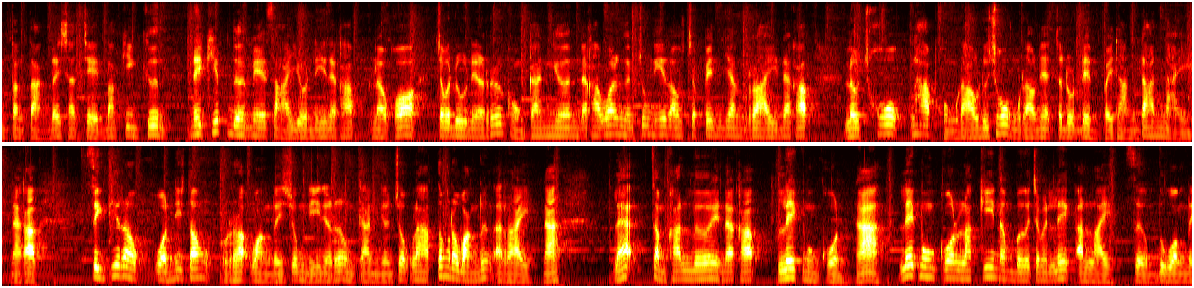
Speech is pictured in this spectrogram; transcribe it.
ำต่างๆ ได้ชัดเจนมากยิ่งขึ้น ในคลิปเดือนเมษายนนี้นะครับเราก็จะมาดูในเรื่องของการเงินนะครับ ว่าเงินช่วงนี้เราจะเป็นอย่างไรนะครับแล้วโชคลาภของเราหรือโชคของเราเนี่ยจะโดดเด่นไปทางด้านไหนนะครับสิ่งที่เราควรที่ต้องระวังในช่วงนี้ในเรื่องของการเงินโชคลาภต้องระวังเรื่องอะไรนะและสำคัญเลยนะครับ เลขมงคลนะเลขมงคลลัคกี้นัมเบอร์จะเป็นเลขอะไร เสริมดวงใน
